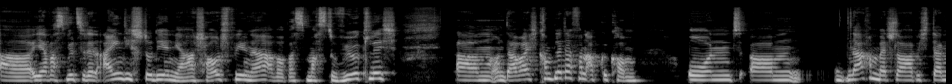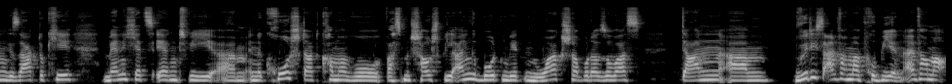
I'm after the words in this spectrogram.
äh, ja, was willst du denn eigentlich studieren? Ja, Schauspiel, ne? Aber was machst du wirklich? Ähm, und da war ich komplett davon abgekommen. Und ähm, nach dem Bachelor habe ich dann gesagt, okay, wenn ich jetzt irgendwie ähm, in eine Großstadt komme, wo was mit Schauspiel angeboten wird, ein Workshop oder sowas, dann ähm, würde ich es einfach mal probieren. Einfach mal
